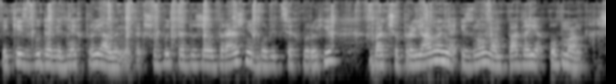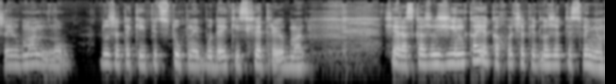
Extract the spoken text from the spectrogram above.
якесь буде від них проявлення. Так що будьте дуже обережні, бо від цих ворогів бачу проявлення і знову вам падає обман. Ще й обман, ну, дуже такий підступний буде, якийсь хитрий обман. Ще раз кажу, жінка, яка хоче підложити свиню.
